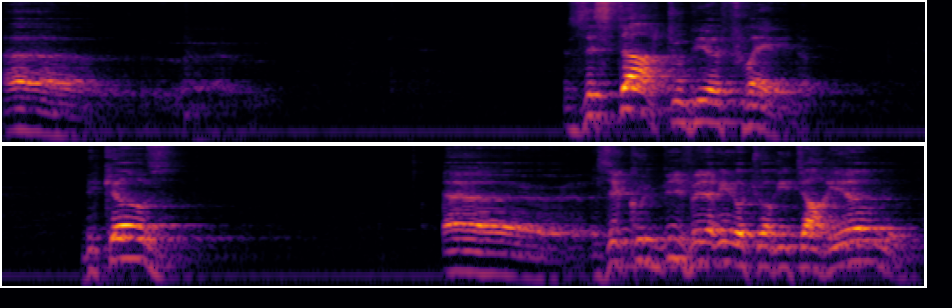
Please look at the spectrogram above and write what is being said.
uh, they start to be afraid because uh, they could be very authoritarian.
